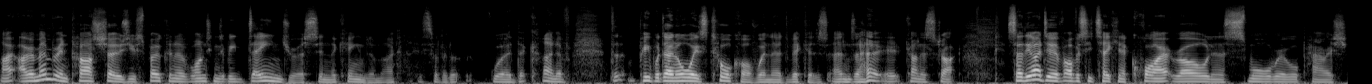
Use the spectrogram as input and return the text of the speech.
I, I, remember in past shows you've spoken of wanting to be dangerous in the kingdom. I, it's sort of a word that kind of that people don't always talk of when they're vicars, and uh, it kind of struck. So the idea of obviously taking a quiet role in a small rural parish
